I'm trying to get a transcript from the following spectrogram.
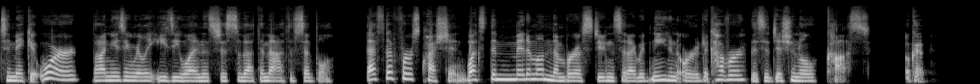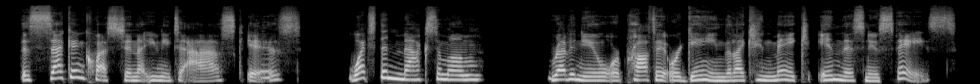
to make it work, but I'm using really easy ones just so that the math is simple. That's the first question. What's the minimum number of students that I would need in order to cover this additional cost? Okay. The second question that you need to ask is, what's the maximum revenue or profit or gain that I can make in this new space?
